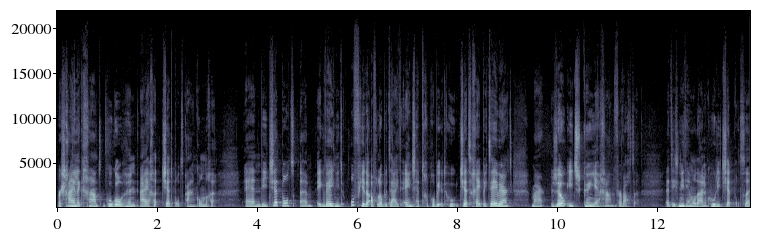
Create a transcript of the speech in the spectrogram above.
Waarschijnlijk gaat Google hun eigen chatbot aankondigen. En die chatbot, ehm, ik weet niet of je de afgelopen tijd eens hebt geprobeerd hoe ChatGPT werkt, maar zoiets kun je gaan verwachten. Het is niet helemaal duidelijk hoe die chatbot uh,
